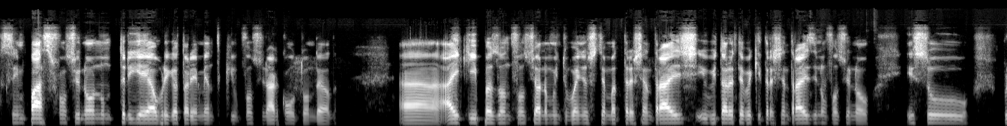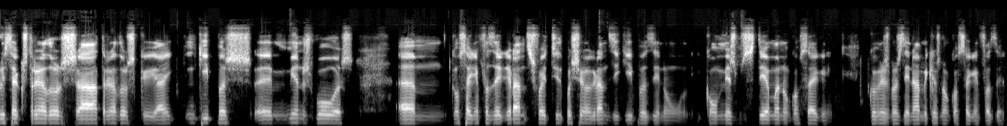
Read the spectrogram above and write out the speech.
Se em passos funcionou, não teria obrigatoriamente que funcionar com o tom dela. Uh, há equipas onde funciona muito bem o sistema de três centrais e o Vitória teve aqui três centrais e não funcionou. Isso, por isso é que os treinadores, há treinadores que há equipas uh, menos boas um, conseguem fazer grandes feitos e depois chegam a grandes equipas e não, com o mesmo sistema não conseguem, com as mesmas dinâmicas não conseguem fazer.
